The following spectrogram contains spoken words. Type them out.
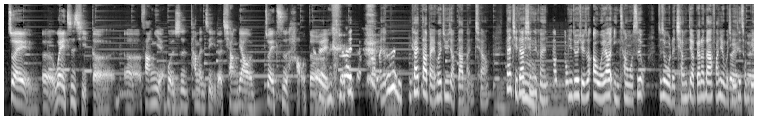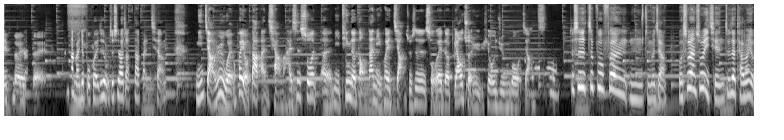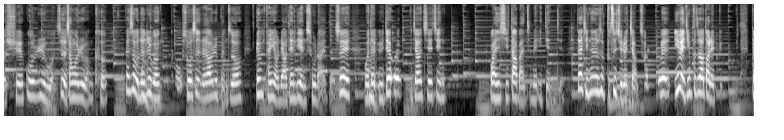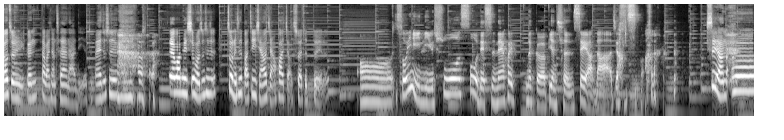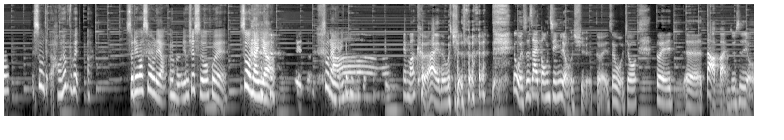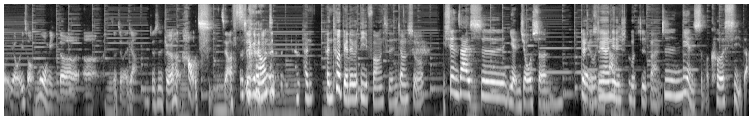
最呃为自己的呃方言或者是他们自己的腔调最自豪的。对，都在讲大阪腔，就是你离开大阪也会继续讲大阪腔，但其他县市可能到东京就会觉得说，啊，我要隐藏我是就是我的腔调，不要让大家发现我其实是从别人对听来的。对对。大阪就不会，就是我就是要讲大阪腔。你讲日文会有大阪腔吗？还是说呃你听得懂，但你会讲就是所谓的标准语 h u j u n g 这样子？就是这部分，嗯，怎么讲？我虽然说以前就在台湾有学过日文，就有上过日文课，但是我的日文口说是来到日本之后跟朋友聊天练出来的，所以我的语调会比较接近关西大阪这边一点点。但其实那就是不自觉的讲出来，因为因为已经不知道到底标标准语跟大阪腔差在哪里了，反正就是在外面生活，就是重点是把自己想要讲的话讲出来就对了。哦，所以你说 so this 呢会那个变成 say 啊那这样子吗？是呀，呃，受的好像不会啊，それはそう了，嗯，有些时候会，受难呀， 对的，受难呀，应该不。也蛮可爱的，我觉得，因为我是在东京留学，对，所以我就对呃大阪就是有有一种莫名的呃，这怎么讲，就是觉得很好奇这样子。这是一个好像是很很很特别的一个地方，只能这样说。你现在是研究生，就是对我现在念硕士班。是念什么科系的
